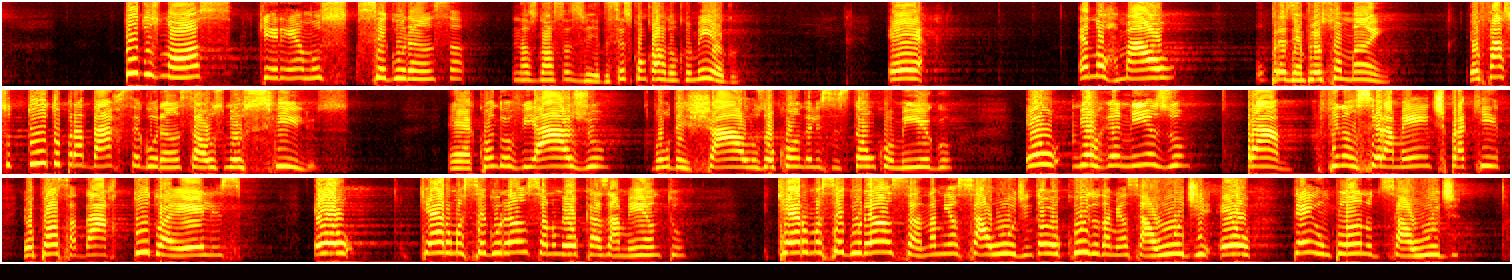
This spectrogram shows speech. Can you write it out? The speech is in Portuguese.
Todos nós queremos segurança nas nossas vidas. Vocês concordam comigo? É, é normal, por exemplo, eu sou mãe. Eu faço tudo para dar segurança aos meus filhos. É, quando eu viajo, vou deixá-los, ou quando eles estão comigo, eu me organizo para financeiramente, para que eu possa dar tudo a eles. Eu quero uma segurança no meu casamento. Quero uma segurança na minha saúde. Então eu cuido da minha saúde, eu tenho um plano de saúde.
